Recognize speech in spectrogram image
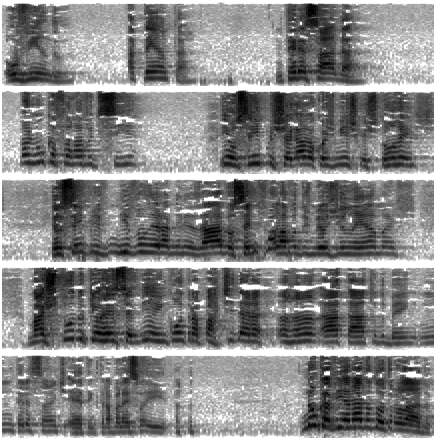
ouvindo, atenta, interessada, mas nunca falava de si. E eu sempre chegava com as minhas questões, eu sempre me vulnerabilizava, eu sempre falava dos meus dilemas, mas tudo que eu recebia em contrapartida era: aham, ah tá, tudo bem, hum, interessante, é, tem que trabalhar isso aí. Nunca via nada do outro lado.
